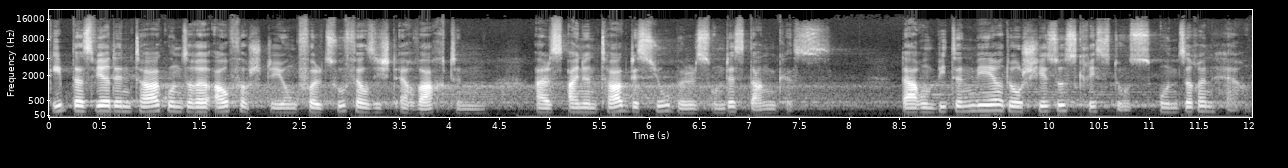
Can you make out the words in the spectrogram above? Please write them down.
Gib, dass wir den Tag unserer Auferstehung voll Zuversicht erwarten, als einen Tag des Jubels und des Dankes. Darum bitten wir durch Jesus Christus, unseren Herrn.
